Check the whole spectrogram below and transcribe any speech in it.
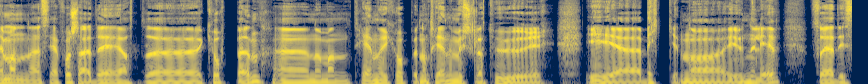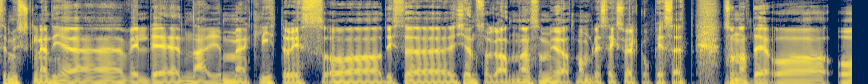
Det man eh, ser for seg, det er at uh, kroppen, uh, når man trener i kroppen og trener muskulatur i uh, bekken og i underliv, så er disse musklene de er veldig nærme klitoris og disse kjønnsorganene som gjør at man blir seksuelt opphisset. Sånn at det å, å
